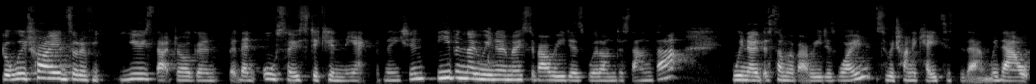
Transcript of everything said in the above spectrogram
But we try and sort of use that jargon, but then also stick in the explanation, even though we know most of our readers will understand that. We know that some of our readers won't. So we're trying to cater to them without,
